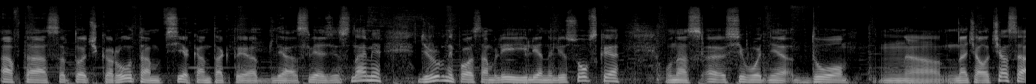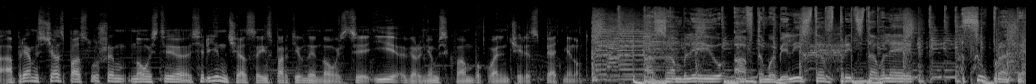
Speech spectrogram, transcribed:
автоаса.ру. Там все контакты для связи с нами. Дежурный по ассамблее Елена Лисовская. У нас э, сегодня до э, начала часа. А прямо сейчас послушаем новости середины часа и спортивные новости. И вернемся к вам буквально через пять минут. Ассамблею автомобилистов представляет Супротек.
